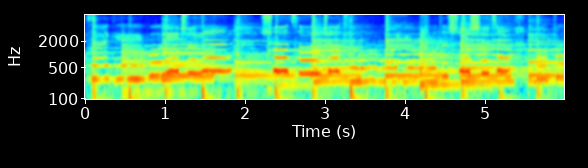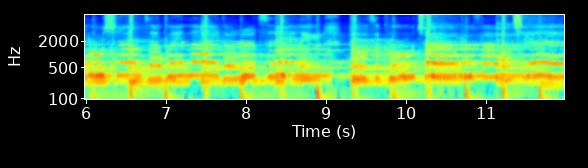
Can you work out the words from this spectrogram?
再给我一支烟，说走就走，我有的是时间。我不想在未来的日子里独自哭着无法往前。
